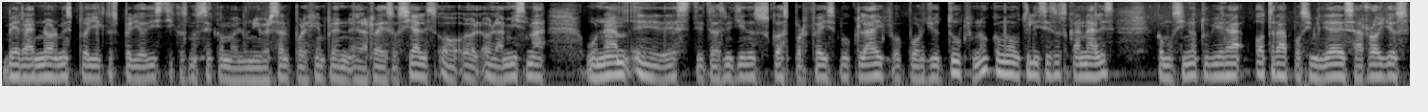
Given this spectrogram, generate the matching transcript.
ver a enormes proyectos periodísticos, no sé, como el Universal, por ejemplo, en, en las redes sociales, o, o- o la misma UNAM eh, este, transmitiendo sus cosas por Facebook Live o por YouTube, ¿no? Cómo utiliza esos canales como si no tuviera otra posibilidad de desarrollos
